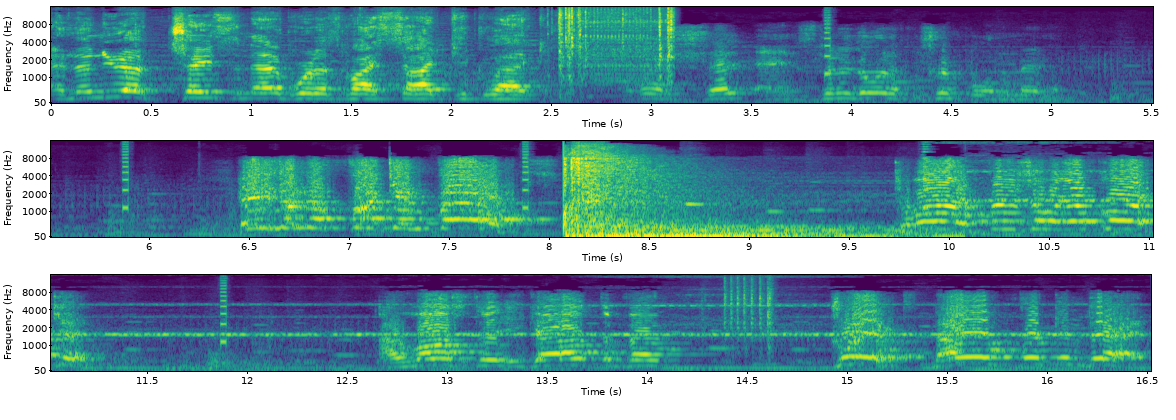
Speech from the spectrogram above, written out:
And then you have Chase and Edward as my sidekick lacking. Oh shit, and it's gonna go to triple in a minute. He's in the fucking vents! Come on, finish him like I'm blocking! I lost it, he got out the vent. Great, now I'm freaking dead.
